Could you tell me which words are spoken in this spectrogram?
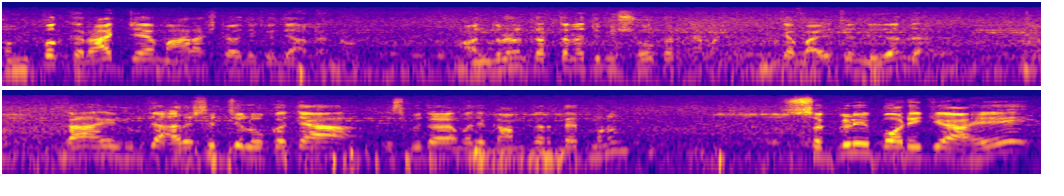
भंपक राज्य या महाराष्ट्रामध्ये कधी आलं नव्हतं. आंदोलन करताना तुम्ही शो करता म्हणता त्या बाईचं निधन झालं. का हे तुमच्या आर एस एसचे लोक त्या इस्पितळामध्ये काम करतायत म्हणून? सगळी बॉडी जी आहे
